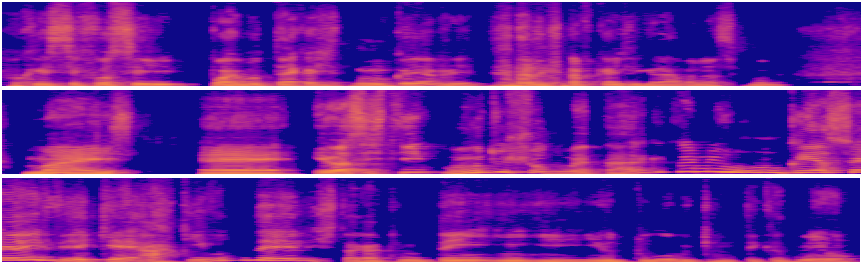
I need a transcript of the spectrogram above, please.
Porque se fosse pós-boteco, a gente nunca ia ver, tá ligado? Porque a gente grava na segunda. Mas é, eu assisti muito show do Metallica que eu nunca ia sonhar em ver, que é arquivo deles, tá ligado? Que não tem em, em YouTube, que não tem canto nenhum.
